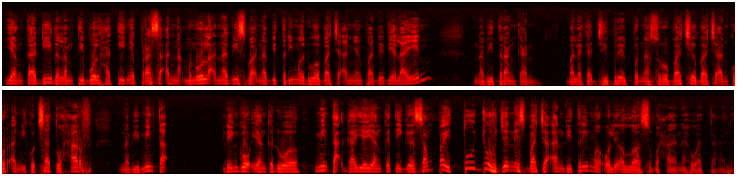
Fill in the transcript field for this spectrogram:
yang tadi dalam tibul hatinya perasaan nak menolak Nabi sebab Nabi terima dua bacaan yang pada dia lain. Nabi terangkan Malaikat Jibril pernah suruh baca bacaan Quran ikut satu harf. Nabi minta lingguk yang kedua, minta gaya yang ketiga sampai tujuh jenis bacaan diterima oleh Allah Subhanahu wa taala.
